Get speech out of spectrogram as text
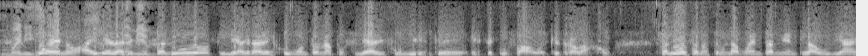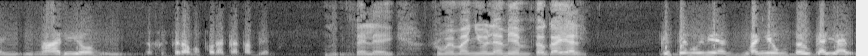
Buenísimo. Bueno, ahí le daré sus saludos y le agradezco un montón la posibilidad de difundir este este cufao, este trabajo. Saludos a nuestros Lamuen también, Claudia y, y Mario, y los esperamos por acá también. Pelei. Rume Mañu Lamien, Peucayal. Que esté muy bien, Mañum, Peucayal.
